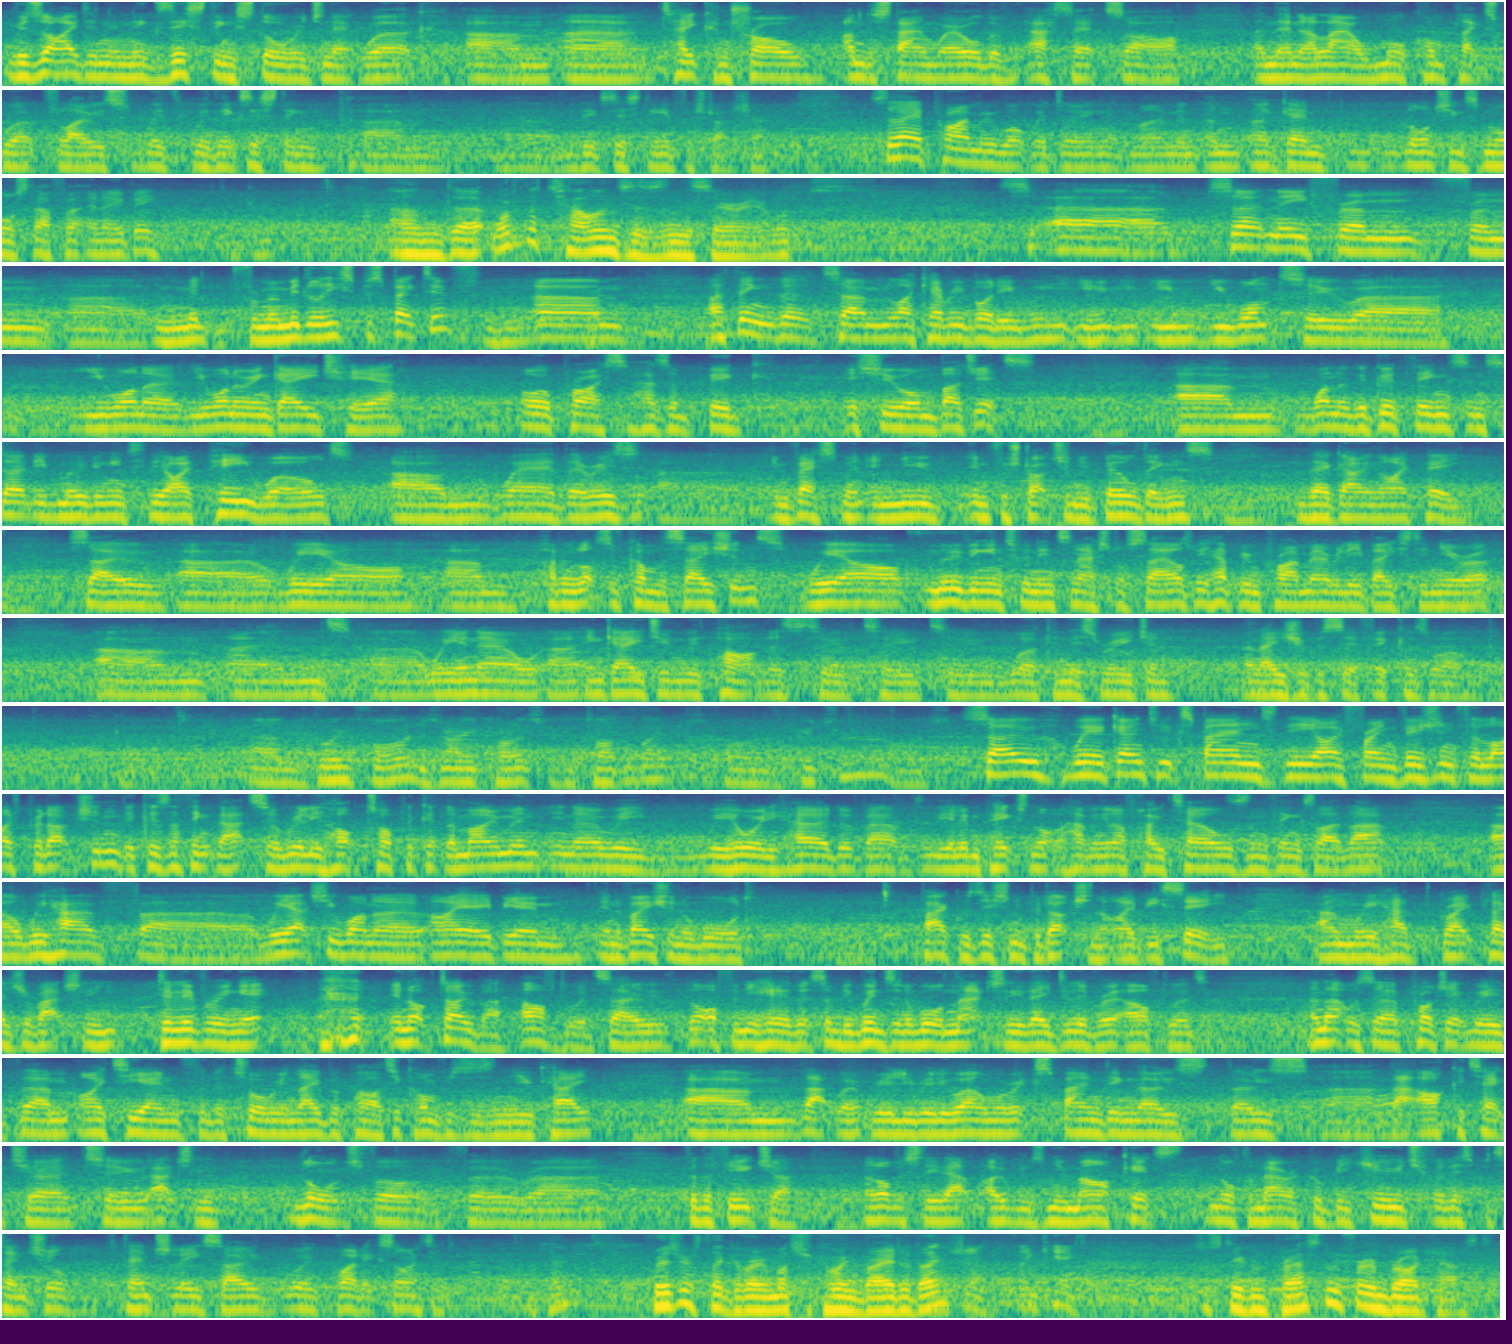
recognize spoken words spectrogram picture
reside in an existing storage network, um, uh, take control, understand where all the assets are, and then allow more complex workflows with, with existing um, uh, with existing infrastructure. So they're primarily what we're doing at the moment, and again, launching some more stuff at NAB. Okay. And uh, what are the challenges in this area? What's uh, certainly from from uh, mid, from a Middle East perspective, mm -hmm. um, I think that um, like everybody, we, you, you you want to uh, you want to you want to engage here. Oil price has a big issue on budgets. Um, one of the good things, and certainly moving into the IP world, um, where there is uh, investment in new infrastructure, new buildings, they're going IP. So uh, we are um, having lots of conversations. We are moving into an international sales. We have been primarily based in Europe. Um, and uh, we are now uh, engaging with partners to, to, to work in this region and Asia Pacific as well. And going forward, is there any products we can talk about for the future? Or? So we're going to expand the iFrame Vision for live production because I think that's a really hot topic at the moment. You know, we, we already heard about the Olympics not having enough hotels and things like that. Uh, we have, uh, we actually won an IABM Innovation Award for acquisition and production at IBC and we had the great pleasure of actually delivering it in October afterwards. So not often you hear that somebody wins an award and actually they deliver it afterwards and that was a project with um, ITN for the Tory and Labour Party conferences in the UK. Um, that went really, really well, and we're expanding those, those, uh, that architecture to actually launch for, for, uh, for the future. And obviously that opens new markets. North America would be huge for this potential, potentially, so we're quite excited. Okay. Fraser, thank you very much for coming by today. Sure, thank you. This is Steven Preston for In Broadcast.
